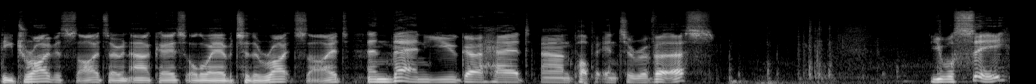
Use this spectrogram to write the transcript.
the driver's side so in our case all the way over to the right side and then you go ahead and pop it into reverse you will see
